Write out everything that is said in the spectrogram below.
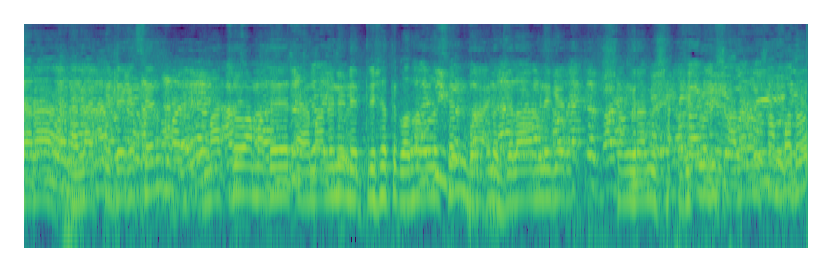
যারা দেখেছেন, মাত্র আমাদের নেত্রীর সাথে কথা বলেছেন লীগের সংগ্রামী বিপ্লবী সাধারণ সম্পাদক।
